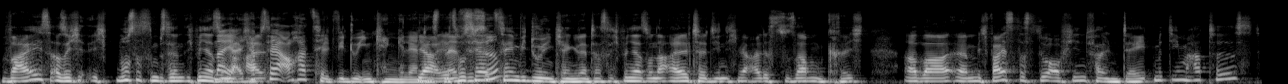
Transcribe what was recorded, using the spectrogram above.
weiß, also ich, ich muss es ein bisschen, ich bin ja So. Naja, eine ich hab's Al- ja auch erzählt, wie du ihn kennengelernt Ja, hast. jetzt ne? muss ich ja erzählen, wie du ihn kennengelernt hast. Ich bin ja so eine Alte, die nicht mehr alles zusammenkriegt. Aber ähm, ich weiß, dass du auf jeden Fall ein Date mit ihm hattest.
